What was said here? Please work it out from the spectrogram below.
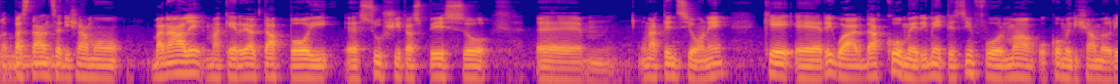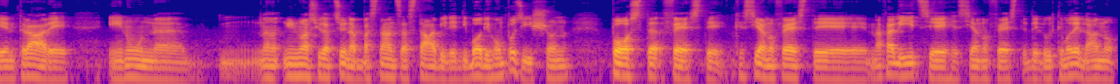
abbastanza, diciamo, banale, ma che in realtà poi suscita spesso ehm, un'attenzione che eh, riguarda come rimettersi in forma o come diciamo rientrare in, un, mm, in una situazione abbastanza stabile di body composition post feste, che siano feste natalizie, che siano feste dell'ultimo dell'anno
